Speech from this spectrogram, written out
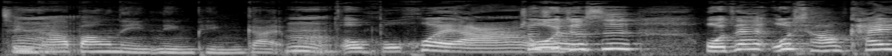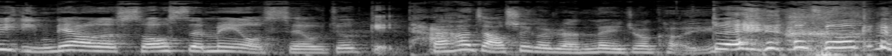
请他帮你拧瓶盖吗？嗯，我不会啊，我就是我在我想要开饮料的时候，身边有谁我就给他，他只要是个人类就可以，对 他只要可以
